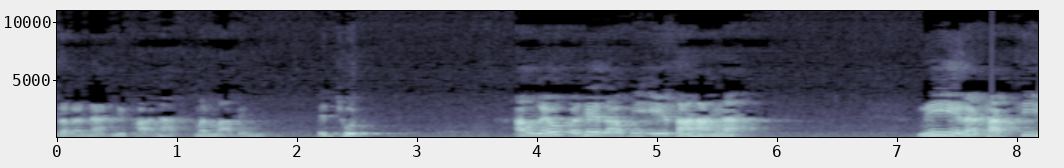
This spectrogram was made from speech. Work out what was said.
สรณะนิพพานะมันมาเป็น เป็นชุด เอ้าแล้วประเทศเรามีเอสาหังอะ นี่แหละครับที่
